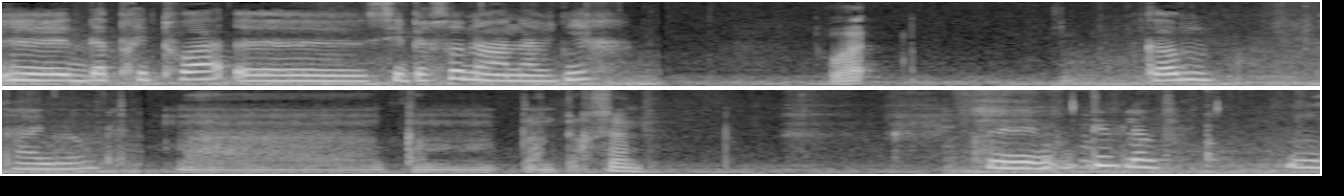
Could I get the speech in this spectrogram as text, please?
Euh, D'après toi, euh, ces personnes ont un avenir? Ouais. Comme, par exemple Bah, comme plein de personnes. euh, développe. Je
